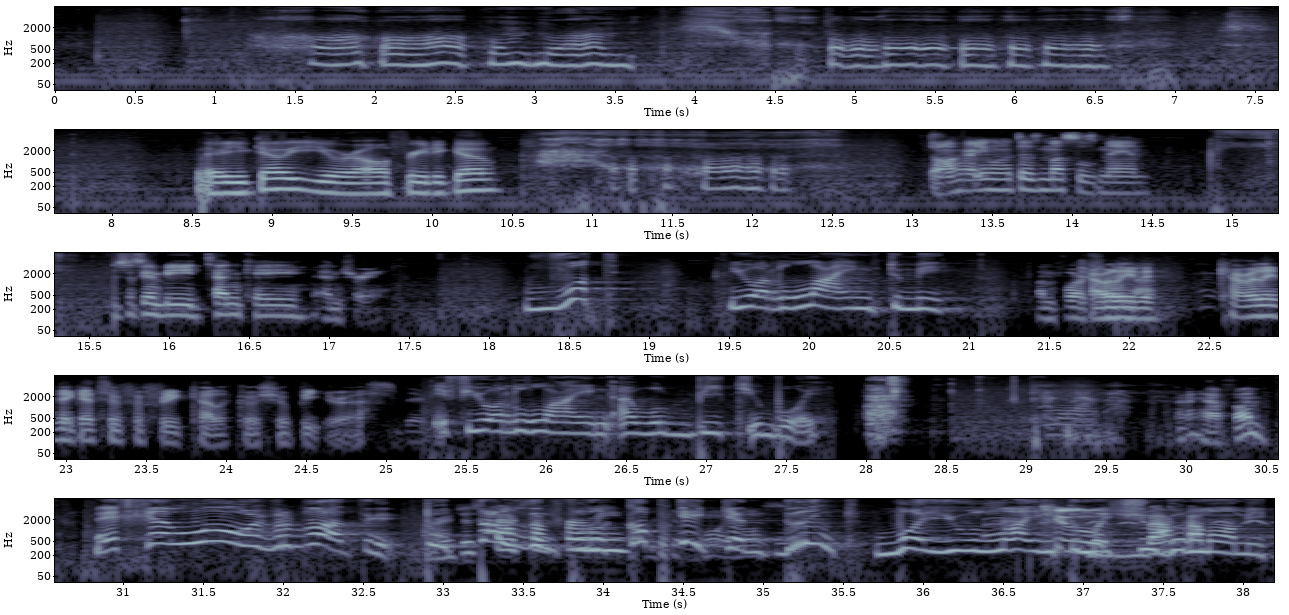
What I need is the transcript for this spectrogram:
There you go. You are all free to go. Don't hurt anyone with those muscles, ma'am. It's just gonna be 10k entry. What? You are lying to me. Unfortunately, Carolina. Carolina gets in for free calico. She'll beat your ass. If you are lying, I will beat you, boy. Come on. Alright, have fun. Hey, hello, everybody! Alright, just back up 2000 for for a me. cupcake and drink. Why you lying to Two. my Back sugar up. mommy?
